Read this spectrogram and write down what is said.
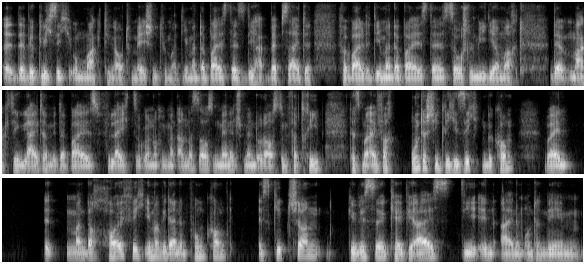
äh, der wirklich sich um Marketing Automation kümmert, jemand dabei ist, der die Webseite verwaltet, jemand dabei ist, der Social Media macht, der Marketingleiter mit dabei ist, vielleicht sogar noch jemand anders aus dem Management oder aus dem Vertrieb, dass man einfach unterschiedliche Sichten bekommt, weil äh, man doch häufig immer wieder an den Punkt kommt, es gibt schon gewisse KPIs, die in einem Unternehmen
